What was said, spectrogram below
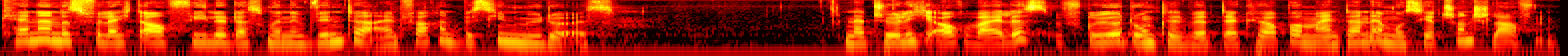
kennen es vielleicht auch viele, dass man im Winter einfach ein bisschen müder ist. Natürlich auch, weil es früher dunkel wird. Der Körper meint dann, er muss jetzt schon schlafen.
